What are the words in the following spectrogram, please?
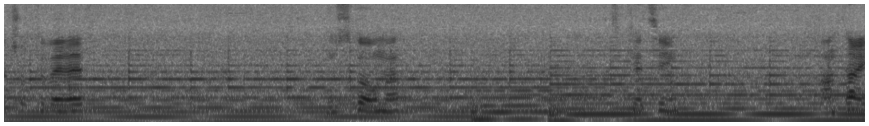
Աչուկը վերև Մյուս կողմը Ձգեցինք Անթայ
